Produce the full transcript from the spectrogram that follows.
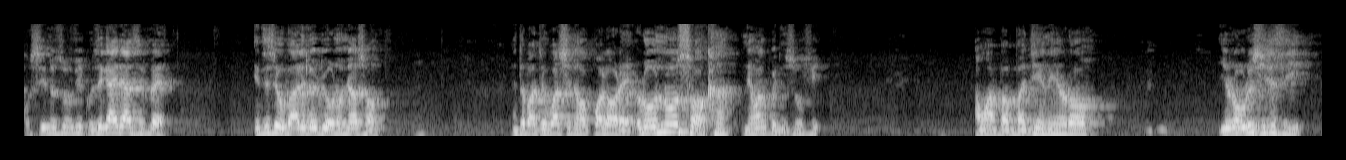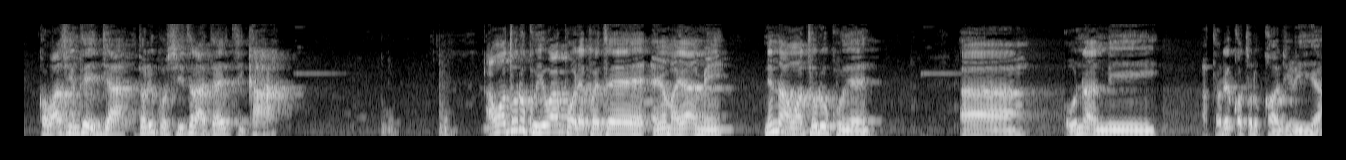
kò sínú súnfì kò sí gáìdì àsìbẹ̀ ìtí sí bá rí lójú oorun ní ọ̀sọ̀ ní tó bá ti wá sínú ọpọlọ rẹ̀ ronú sọ̀kan ni wọ́n ń pè ní súnfì àwọn àbàbàjìnrin rọ irọ́. Oríṣiríṣi kọ̀ wá sí ní tèè já torí kò sí tìràtẹ́ ti ká àwọn tórókù yìí wá pọ̀ rẹpẹtẹ ẹ̀yọ́ màyá mi. Nínú àwọn tórókù yẹn òun náà ni àtọ̀rẹ́kọ̀tọ̀ Qadiriyya.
